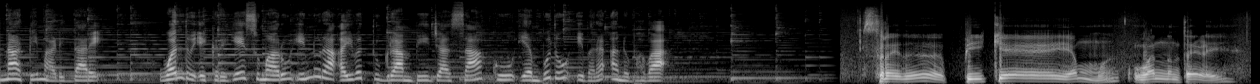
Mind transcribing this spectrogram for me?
ನಾಟಿ ಮಾಡಿದ್ದಾರೆ. ಒಂದು ಎಕರೆಗೆ ಸುಮಾರು ಇನ್ನೂರ ಐವತ್ತು ಗ್ರಾಂ ಬೀಜ ಸಾಕು ಎಂಬುದು ಇವರ ಅನುಭವ. ಸರ್ ಇದು ಪಿ ಕೆ ಎಂ ಒನ್ ಅಂತ ಹೇಳಿ ಆ,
